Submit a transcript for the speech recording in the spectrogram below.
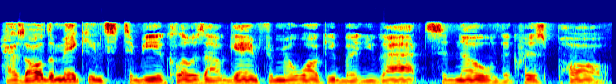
Has all the makings to be a closeout game for Milwaukee, but you got to know that Chris Paul,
